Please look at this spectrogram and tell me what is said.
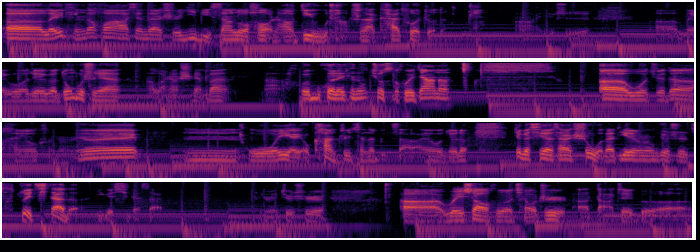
呃雷霆的话现在是一比三落后，然后第五场是在开拓者的主场。啊，就是，啊美国这个东部时间啊，晚上十点半啊，会不会雷霆就此回家呢？呃，我觉得很有可能，因为嗯，我也有看之前的比赛了，因为我觉得这个系列赛是我在第一轮中就是最期待的一个系列赛，因为就是啊，威少和乔治啊打这个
